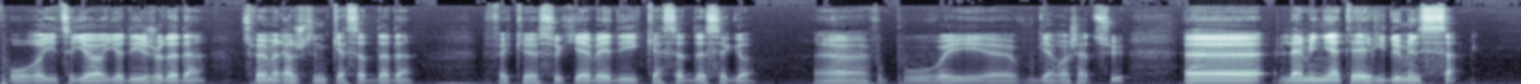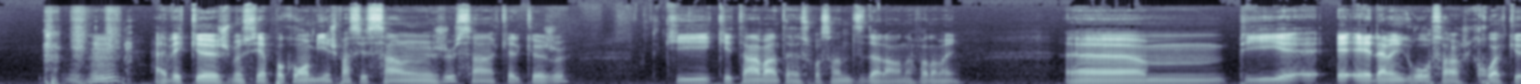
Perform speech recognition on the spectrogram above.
pour. Tu sais, il y a, il y a des jeux dedans. Tu peux même rajouter une cassette dedans. Fait que ceux qui avaient des cassettes de Sega, euh, vous pouvez euh, vous garocher là-dessus. Euh, la mini Atari 2600 Mhm. avec, euh, je me souviens pas combien, je pense que c'est 101 jeux, 100 quelques jeux, qui, qui est en vente à 70$ dans le de même. Euh, puis elle, elle a la même grosseur, je crois, que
